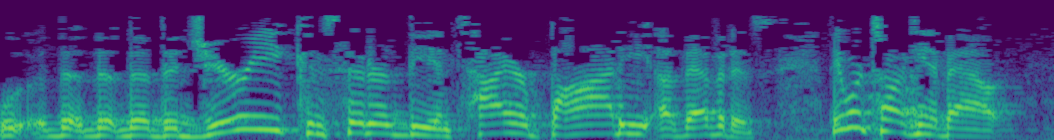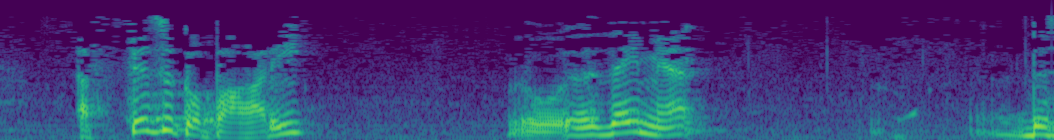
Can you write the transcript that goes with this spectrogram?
The, the, the, the jury considered the entire body of evidence. They weren't talking about a physical body. They meant the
